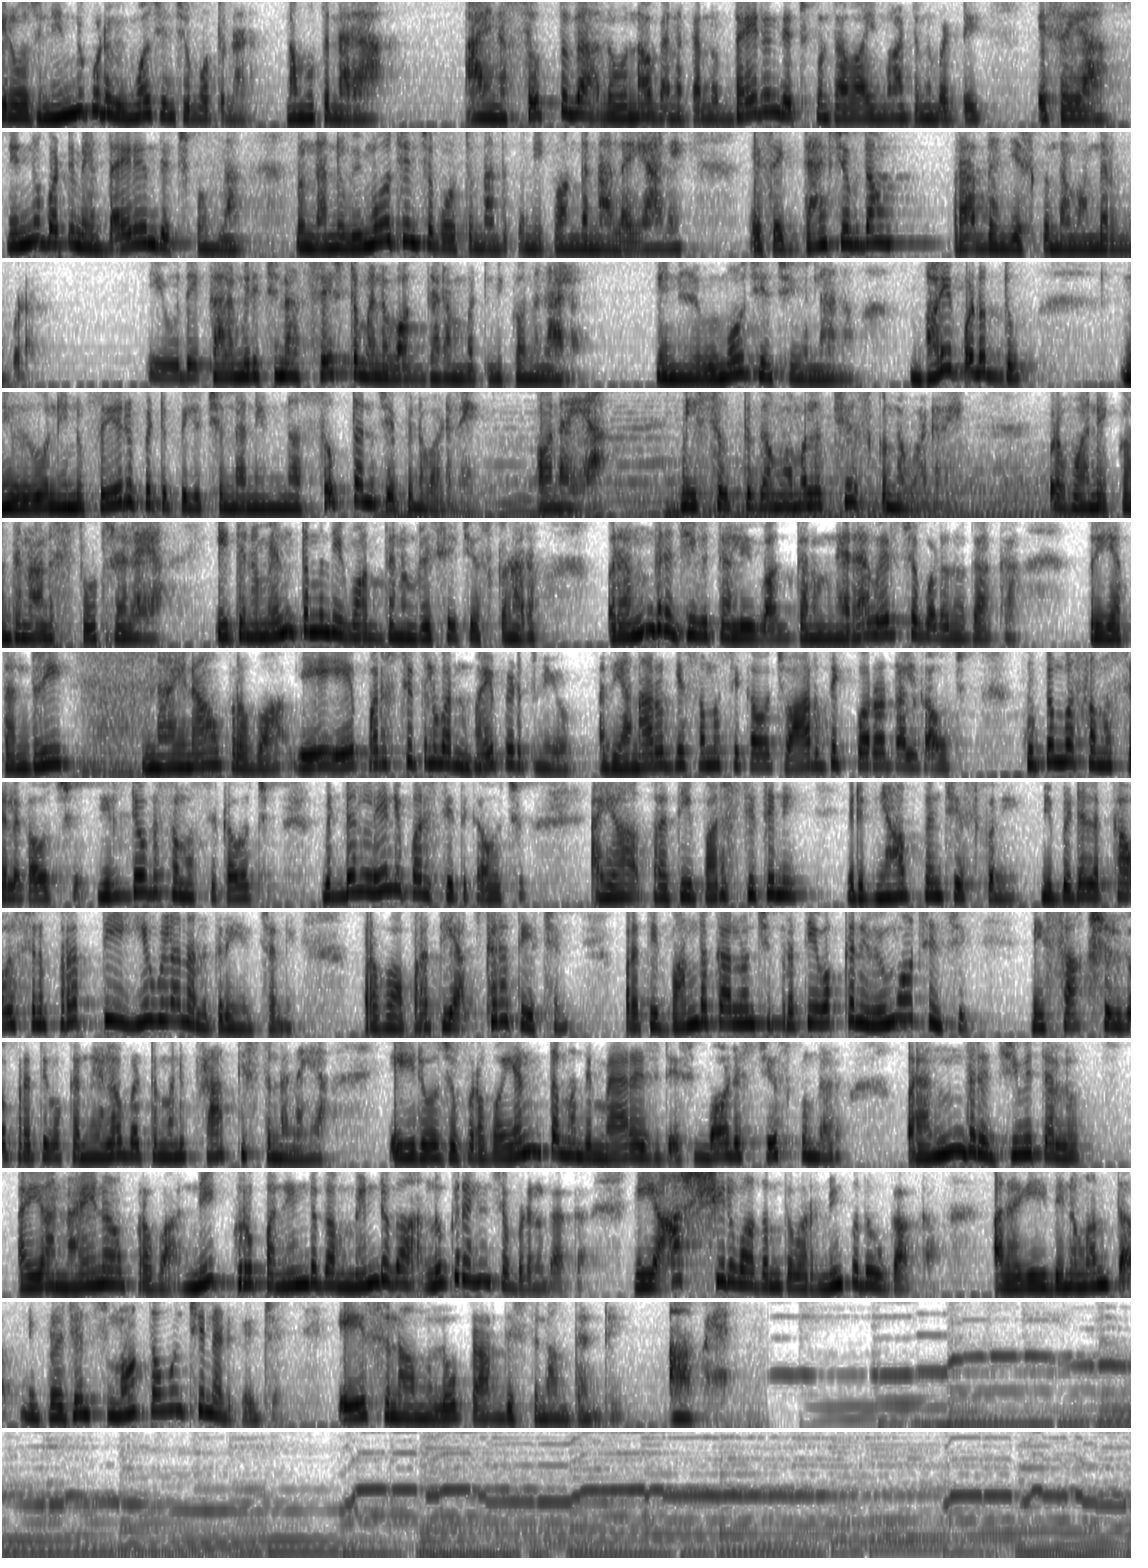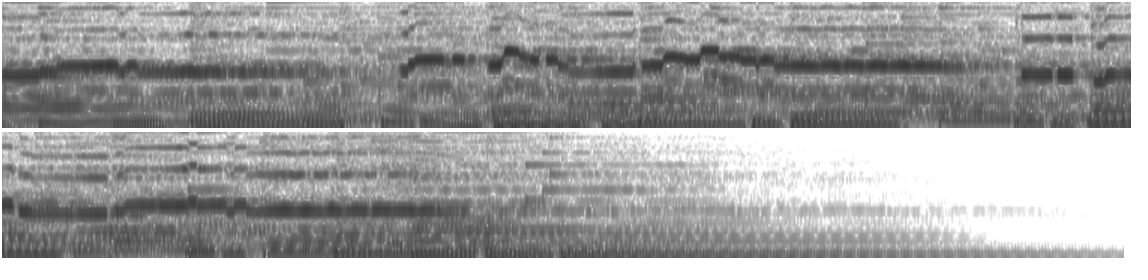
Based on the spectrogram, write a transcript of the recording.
ఈరోజు నిన్ను కూడా విమోచించబోతున్నాడు. నమ్ముతున్నారా? ఆయన సొత్తుగా నువ్వు ఉన్నావు గనక నువ్వు ధైర్యం తెచ్చుకుంటావా? ఈ మాటను బట్టి ఎసయ్యా నిన్ను బట్టి నేను ధైర్యం తెచ్చుకుంటున్నా. నువ్వు నన్ను విమోచించబోతున్నందుకు నీకు వందనాలయ్యా అని ఎస్ఐకి థ్యాంక్స్ చెబుదాం. ప్రార్థన చేసుకుందాం అందరం కూడా. ఈ ఉదయకాలం ఇచ్చిన శ్రేష్టమైన వాగ్దానం బట్టి నీకు వందనాలు. నేను విమోచించి ఉన్నాను. భయపడొద్దు. నీవు నిన్ను పేరు పెట్టి పిలుచున్నా నేను నా సొత్తు అని చెప్పిన వాడివి. అవునయ్యా నీ సొత్తుగా మమ్మల్ని చేసుకున్నవాడివి ప్రభు నీకు వందనాలు స్తోత్రాలయ్యా. ఈ దినం ఎంతమంది ఈ వాగ్దానం రిసీవ్ చేసుకున్నారో వారందరి జీవితాలు ఈ వాగ్దానం నెరవేర్చబడును గాక ప్రియ తండ్రి నాయనా ప్రభా ఏ ఏ పరిస్థితులు వారిని భయపెడుతున్నాయో? అది అనారోగ్య సమస్య కావచ్చు ఆర్థిక పోరాటాలు కావచ్చు కుటుంబ సమస్యలు కావచ్చు నిరుద్యోగ సమస్య కావచ్చు బిడ్డలు లేని పరిస్థితి కావచ్చు. అయా ప్రతి పరిస్థితిని మీరు జ్ఞాపకం చేసుకొని మీ బిడ్డలకు కావాల్సిన ప్రతి ఈవులను అనుగ్రహించండి. ప్రభా ప్రతి అక్కర తీర్చండి. ప్రతి బంధకాల నుంచి ప్రతి ఒక్కరిని విమోచించి నీ సాక్షులుగా ప్రతి ఒక్కరిని నిలబెట్టమని ప్రార్థిస్తున్నానయ్యా. ఈరోజు ప్రభా ఎంతమంది మ్యారేజ్ డేస్ బాడీస్ చేసుకున్నారు. వారందరి జీవితాల్లో అయ్యా నాయనా ప్రభా నీ కృప నిండుగా మెండుగా అనుగ్రహించబడను గాక. నీ ఆశీర్వాదంతో వారు నింపుదువు గాక. అలాగే ఈ దినమంతా నీ ప్రజెన్స్ మాతో ఉంచి నడిపించండి. ఏ సునాములో ప్రార్థిస్తున్నాం తండ్రి. ఆమె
